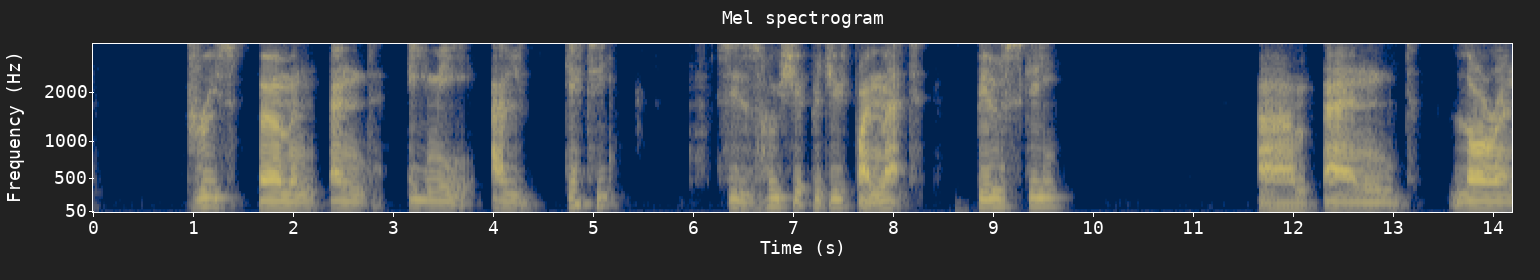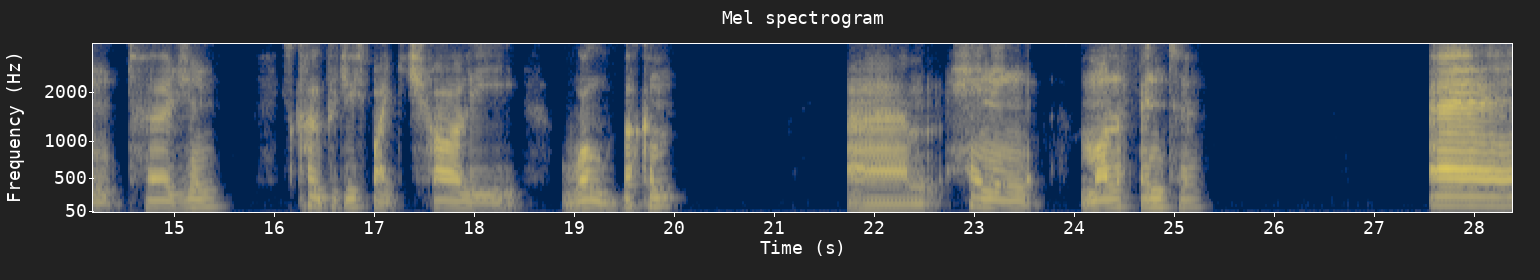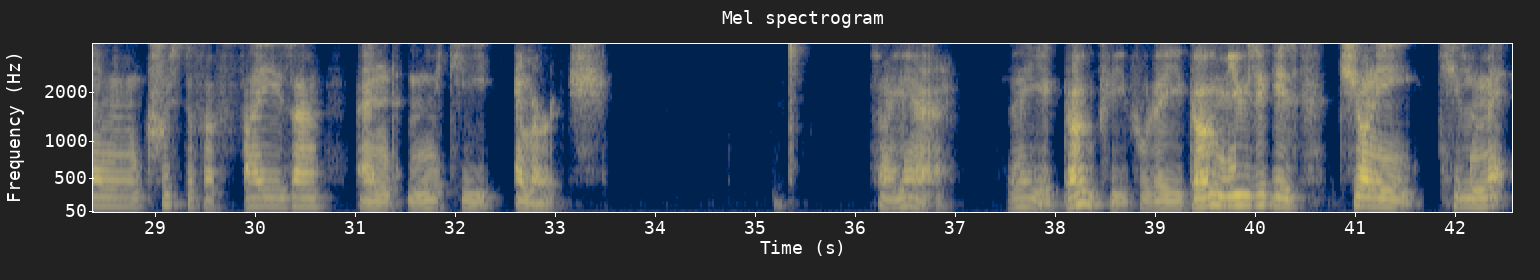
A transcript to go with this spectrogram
Bruce Berman, and Amy Algetti. This is hosted produced by Matt Bilski um, and Lauren Turgeon. It's co-produced by Charlie Wobuckham, um, Henning Molfenter, and Christopher Fazer and Mickey Emmerich. So yeah, there you go, people. There you go. Music is Johnny Klimek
